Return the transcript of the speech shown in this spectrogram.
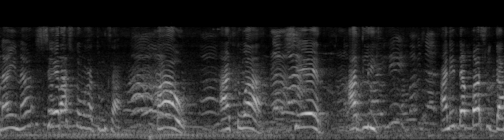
नाही ना? शेर असतो बघा तुमचा. पाव आटवा शेर आदली. आणि डब्बा सुद्धा.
